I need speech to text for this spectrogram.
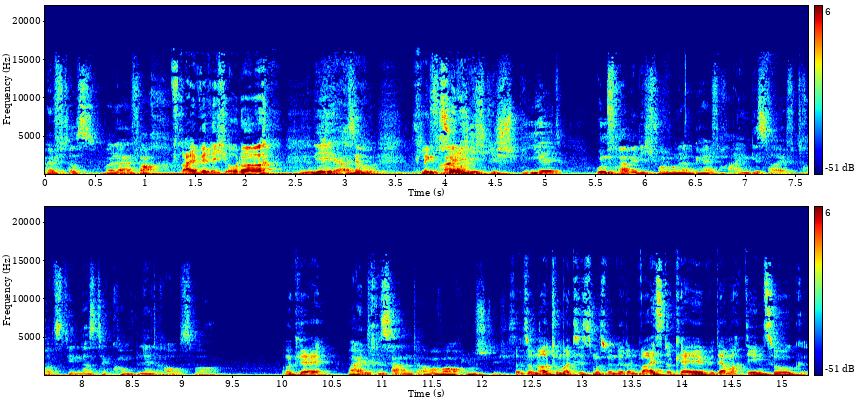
Öfters, weil er einfach, Freiwillig oder nee, also klingt so? freiwillig gespielt, unfreiwillig verloren, hat mich einfach eingeseift, trotzdem, dass der komplett raus war. Okay. War interessant, aber war auch lustig. Das ist dann so ein Automatismus, wenn du dann weißt, okay, der macht den Zug,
